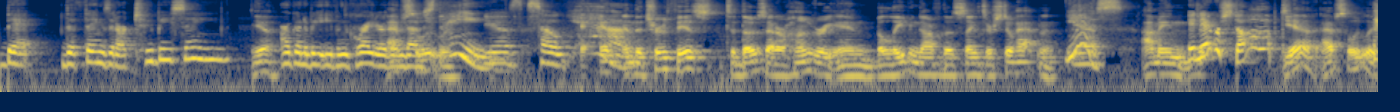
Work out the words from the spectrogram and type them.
that the things that are to be seen Yeah. are going to be even greater than Absolutely. those things. Yes. So, yeah. And, and the truth is, to those that are hungry and believing God for those things, they're still happening. yes. I mean, It never stopped. Yeah, absolutely.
